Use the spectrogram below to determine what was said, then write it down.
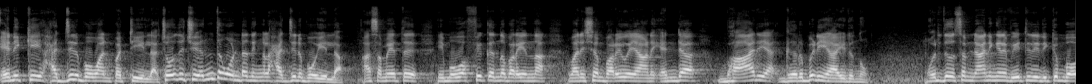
എനിക്ക് ഹജ്ജിന് പോവാൻ പറ്റിയില്ല. ചോദിച്ചു എന്തുകൊണ്ട് നിങ്ങൾ ഹജ്ജിന് പോയില്ല? ആ സമയത്ത് ഈ മുവഫിഖ് എന്ന് പറയുന്ന മനുഷ്യൻ പറയുകയാണ് എന്റെ ഭാര്യ ഗർഭിണിയായിരുന്നു. ഒരു ദിവസം ഞാനിങ്ങനെ വീട്ടിലിരിക്കുമ്പോൾ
